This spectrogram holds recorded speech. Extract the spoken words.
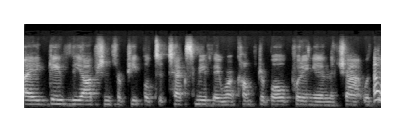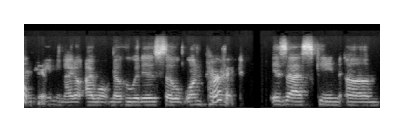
I gave the option for people to text me if they weren't comfortable putting it in the chat with their oh, name, and I don't, I won't know who it is. So one parent Perfect. is asking, um,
